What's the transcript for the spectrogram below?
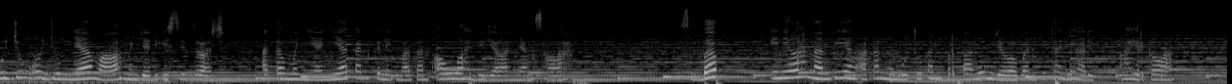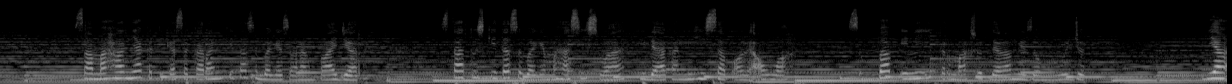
ujung-ujungnya malah menjadi istidraj atau menyia-nyiakan kenikmatan Allah di jalan yang salah. Sebab inilah nanti yang akan membutuhkan pertanggungjawaban kita di hari akhir kelak. Sama halnya ketika sekarang kita sebagai seorang pelajar, status kita sebagai mahasiswa tidak akan dihisap oleh Allah sebab ini termaksud dalam nizamul wujud. Yang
